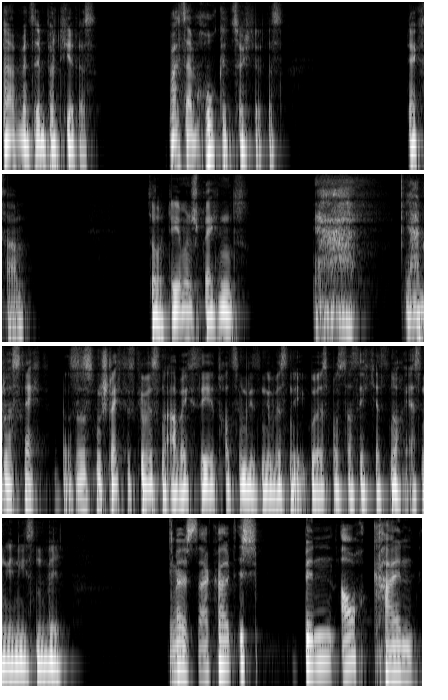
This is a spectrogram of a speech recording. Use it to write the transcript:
Wenn es importiert ist. Weil es einfach hochgezüchtet ist. Der Kram. So, dementsprechend, ja, ja, du hast recht. Es ist ein schlechtes Gewissen, aber ich sehe trotzdem diesen gewissen Egoismus, dass ich jetzt noch Essen genießen will. Ja, ich sag halt, ich bin auch kein,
